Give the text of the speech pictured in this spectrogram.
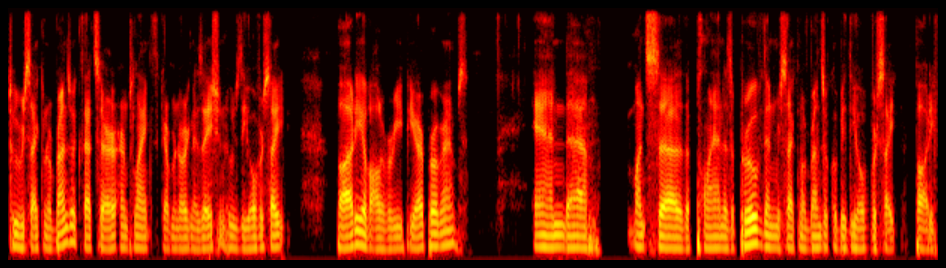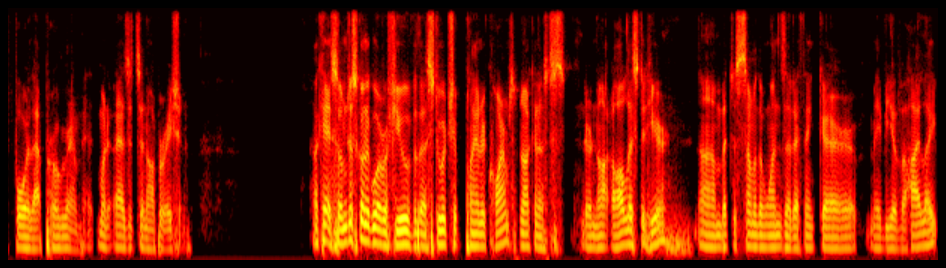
to Recycle New Brunswick. That's our arm's length government organization, who's the oversight body of all of our EPR programs. And uh, once uh, the plan is approved, then Recycle New Brunswick will be the oversight body for that program as it's in operation. Okay, so I'm just going to go over a few of the stewardship plan requirements. I'm not going to, they're not all listed here, um, but just some of the ones that I think are maybe of a highlight.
